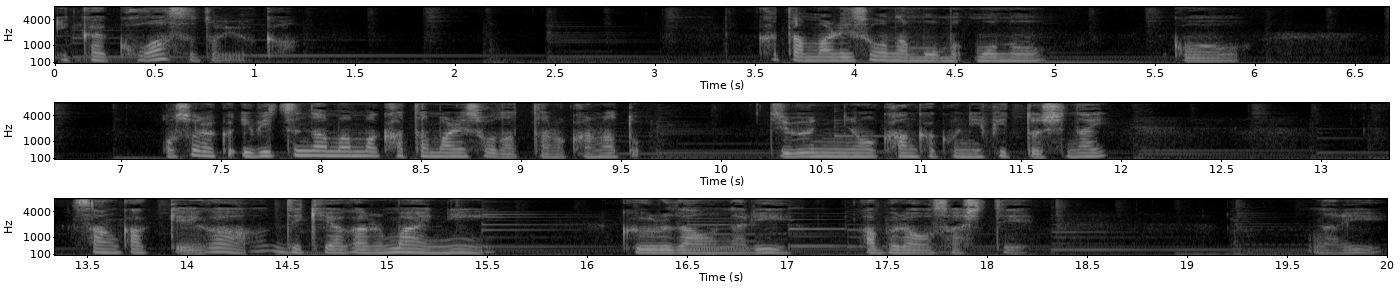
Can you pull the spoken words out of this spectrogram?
一回壊すというか、固まりそうなもの、こう、おそらく歪なまま固まりそうだったのかなと。自分の感覚にフィットしない三角形が出来上がる前にクールダウンなり油をさしてなり、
